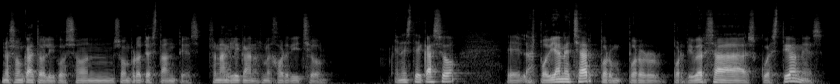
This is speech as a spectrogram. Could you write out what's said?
no son católicos, son, son protestantes, son anglicanos, mejor dicho. En este caso, eh, las podían echar por, diversas cuestiones.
